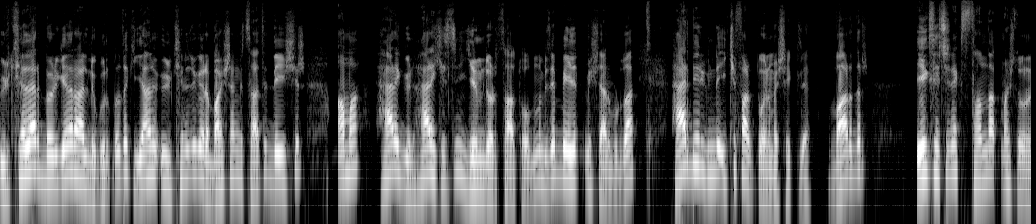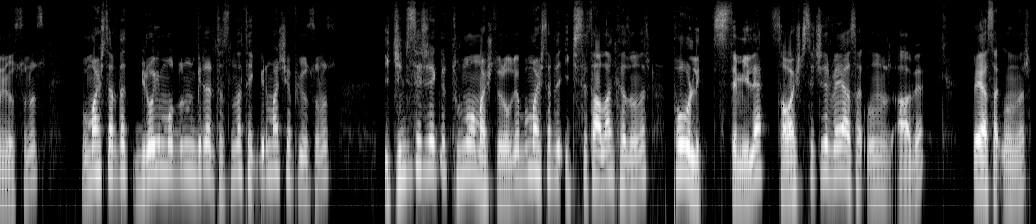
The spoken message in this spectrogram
Ülkeler bölgeler halinde grupladık. Yani ülkenize göre başlangıç saati değişir. Ama her gün herkesin 24 saat olduğunu bize belirtmişler burada. Her bir günde iki farklı oynama şekli vardır. İlk seçenek standart maçlar oynuyorsunuz. Bu maçlarda bir oyun modunun bir haritasında tek bir maç yapıyorsunuz. İkinci seçenekte turnuva maçları oluyor. Bu maçlarda iki seti alan kazanır. Power League sistemiyle savaşçı seçilir veya yasaklanır abi. Veya yasaklanır.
